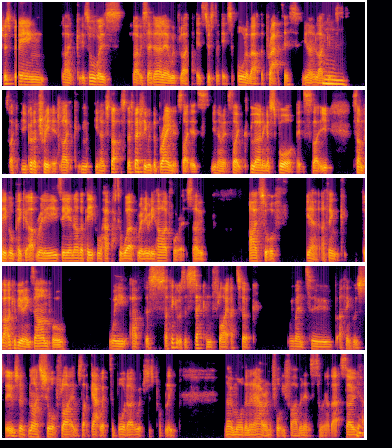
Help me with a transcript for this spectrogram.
just being like it's always like we said earlier with like it's just it's all about the practice, you know, like mm. it's it's like you've got to treat it like you know especially with the brain it's like it's you know it's like learning a sport it's like you some people pick it up really easy and other people have to work really really hard for it so i've sort of yeah i think like i'll give you an example we up this i think it was the second flight i took we went to i think it was it was a nice short flight it was like gatwick to bordeaux which is probably no more than an hour and 45 minutes or something like that so yeah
